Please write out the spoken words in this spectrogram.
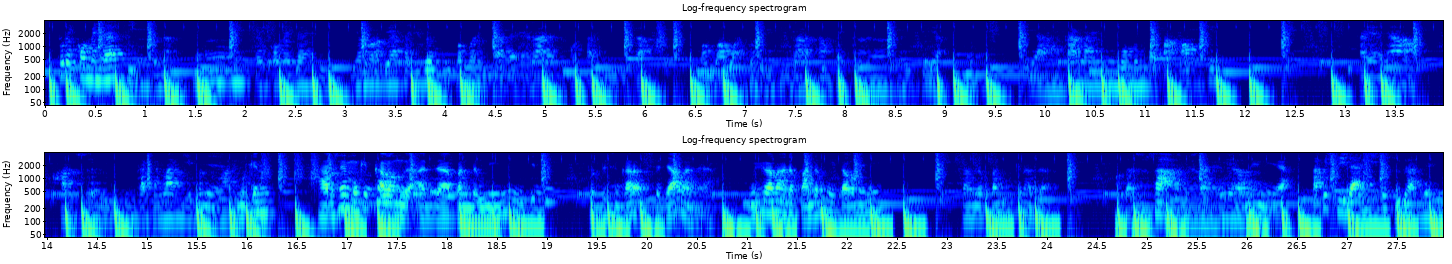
itu rekomendasi sebenarnya Hmm. rekomendasi yang luar biasa juga sih pemerintah daerah dan kota ini bisa membawa Tour de Singkara sampai ke Kerinci ya ya karena ini momen pertama mungkin kayaknya harus lebih ditingkatkan lagi event Iya, mungkin harusnya mungkin kalau nggak ada pandemi ini mungkin Tour de Singkara bisa jalan ya. Mungkin karena ada pandemi tahun ini tahun depan mungkin agak agak susah, susah susah ya. iya. Tahun ini ya tapi setidaknya itu sudah jadi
